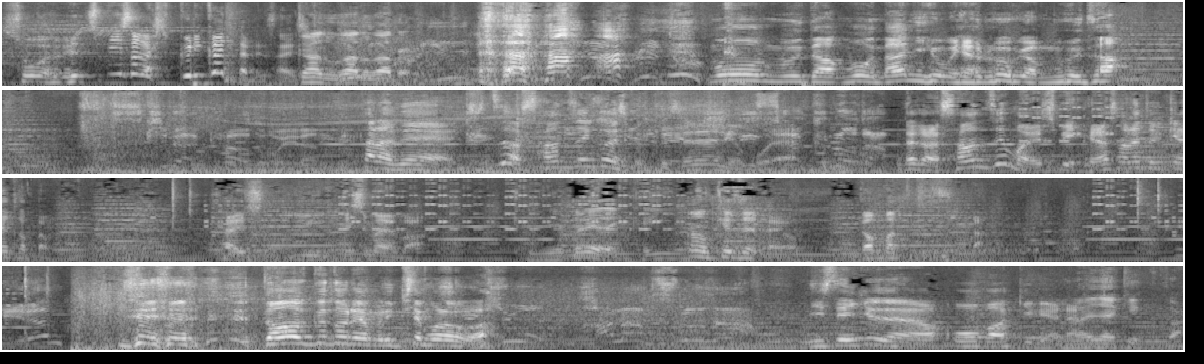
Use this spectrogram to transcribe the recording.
しょう HP 差がひっくり返ったね最初。ガードガードガード。もう無駄。もう何をやろうが無駄。ただね実は3000ぐらいしか消せないのよこれ。だから3000も HP 減らさないといけなかったもん。最初言ってしまえば。ネトレーダー一回いいうん削れたよ。頑張って削った。ダークドレムに来てもらうわ。2000キルだなオーバーキルやな。ライダーキックか。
